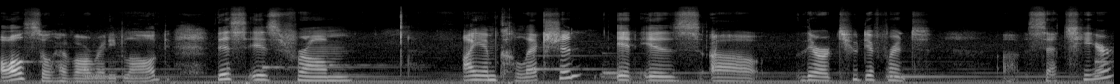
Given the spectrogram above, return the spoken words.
also have already blogged. This is from I Am Collection. It is, uh, there are two different uh, sets here.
